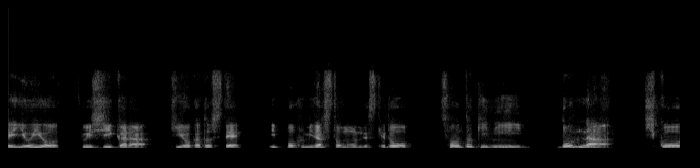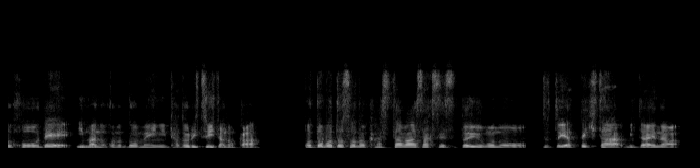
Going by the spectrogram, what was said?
で、いよいよ VC から起業家として一歩踏み出すと思うんですけど、その時にどんな思考法で今のこのドメインにたどり着いたのか、もともとそのカスタマーサクセスというものをずっとやってきたみたいな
